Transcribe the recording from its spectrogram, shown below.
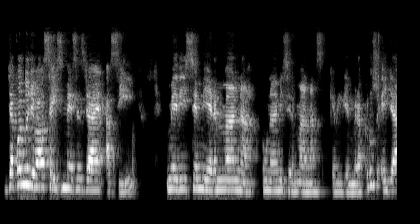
Ya cuando llevaba seis meses ya así, me dice mi hermana, una de mis hermanas que vivía en Veracruz, ella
